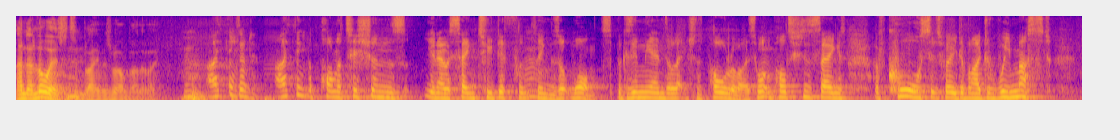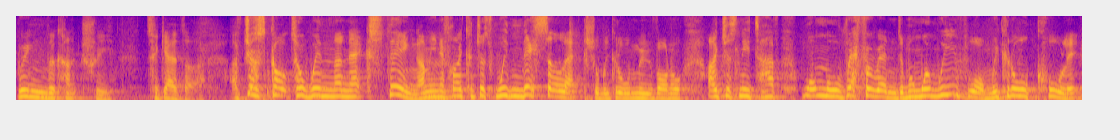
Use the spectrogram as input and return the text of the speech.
And the lawyers are to blame as well, by the way. I think I think the politicians, you know, are saying two different mm. things at once because in the end elections polarise. What the politicians are saying is, of course, it's very divided. We must bring the country together. I've just got to win the next thing. I mean, if I could just win this election, we could all move on. Or I just need to have one more referendum, and when we've won, we could all call it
